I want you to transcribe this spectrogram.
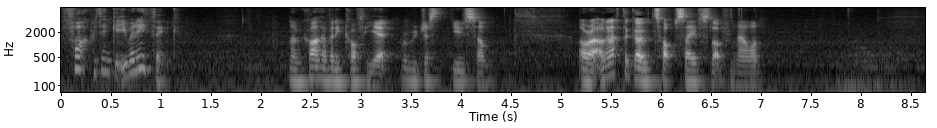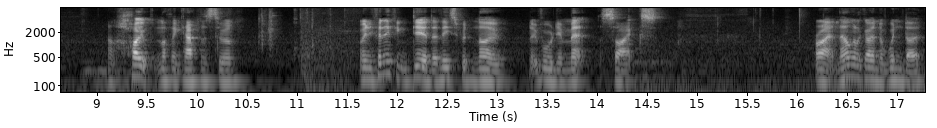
Fuck, we didn't get you anything. No, we can't have any coffee yet. We just use some. Alright, I'm going to have to go top save slot from now on. And hope nothing happens to him. I mean, if anything did, at least we'd know that we've already met Sykes. Right, now I'm going to go in the window.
